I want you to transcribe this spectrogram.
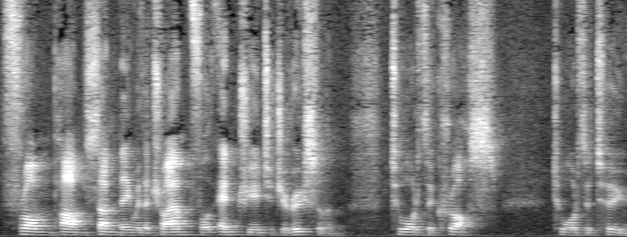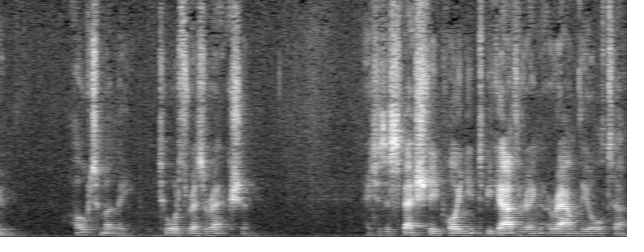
from Palm Sunday with a triumphal entry into Jerusalem towards the cross, towards the tomb, ultimately towards resurrection, it is especially poignant to be gathering around the altar,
